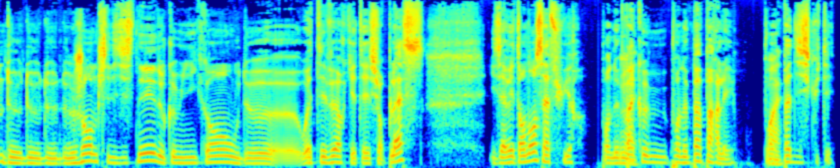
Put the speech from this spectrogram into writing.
de, de, de, de gens de chez Disney, de communicants ou de euh, whatever qui étaient sur place, ils avaient tendance à fuir pour ne pas Ouais. pour ne pas parler, pour Ouais. ne pas discuter.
